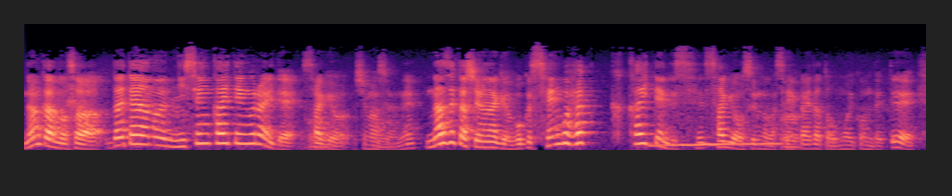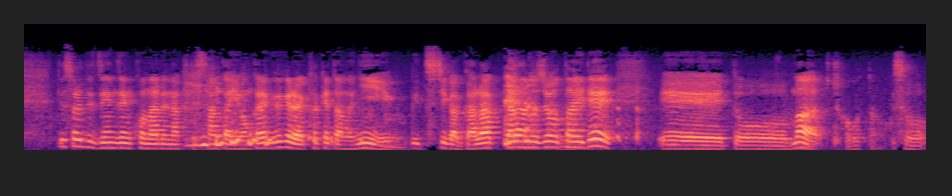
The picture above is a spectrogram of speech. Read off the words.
なんかあのさ大体あの2000回転ぐらいで作業しますよね、なぜか知らないけど僕1500回転でせ作業をするのが正解だと思い込んでてでそれで全然こなれなくて 3回4回ぐらいかけたのに土がガラッガラの状態でえーっとまあそ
